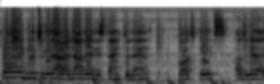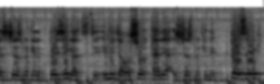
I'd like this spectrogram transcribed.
Properly glued together right now then it's time to then cut it. All together it's just making the basic. As the image I was showing earlier is just making the basic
